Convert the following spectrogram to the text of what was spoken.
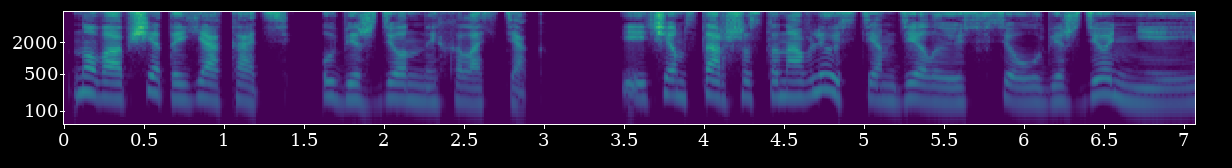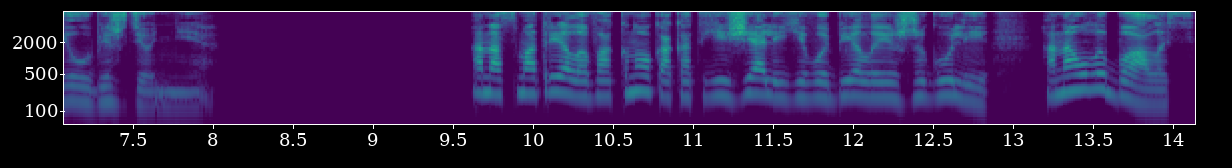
но вообще-то я, Кать, убежденный холостяк. И чем старше становлюсь, тем делаюсь все убежденнее и убежденнее. Она смотрела в окно, как отъезжали его белые «Жигули». Она улыбалась.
